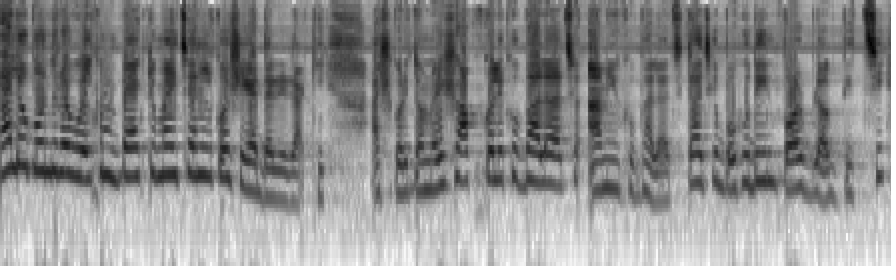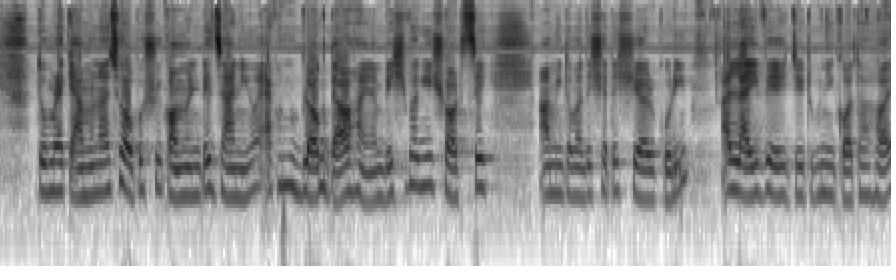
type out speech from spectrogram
হ্যালো বন্ধুরা welcome back to my channel কোশিয়াদারে রাখি। আশা করি তোমরা সকলে খুব ভালো আছো, আমিও খুব ভালো আছি। তো আজকে বহুদিন পর ব্লগ দিচ্ছি। তোমরা কেমন আছো অবশ্যই কমেন্টে জানিও। এখন ব্লগ দেওয়া হয় না, বেশিরভাগই শর্টসে আমি তোমাদের সাথে শেয়ার করি। আর লাইভে যেটুকুনি কথা হয়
